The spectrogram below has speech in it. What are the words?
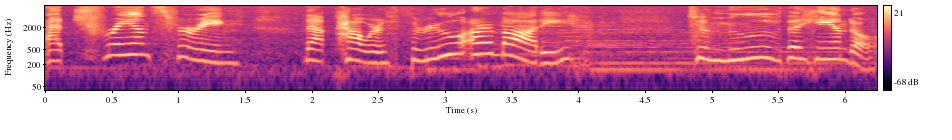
at transferring that power through our body to move the handle.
